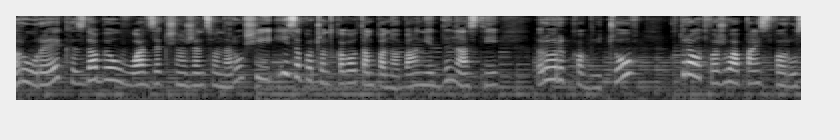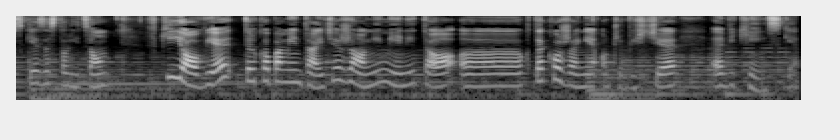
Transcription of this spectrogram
Ruryk zdobył władzę książęcą na Rusi i zapoczątkował tam panowanie dynastii Rurykowiczów, która utworzyła państwo ruskie ze stolicą w Kijowie, tylko pamiętajcie, że oni mieli to, e, te korzenie oczywiście e, wikińskie.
